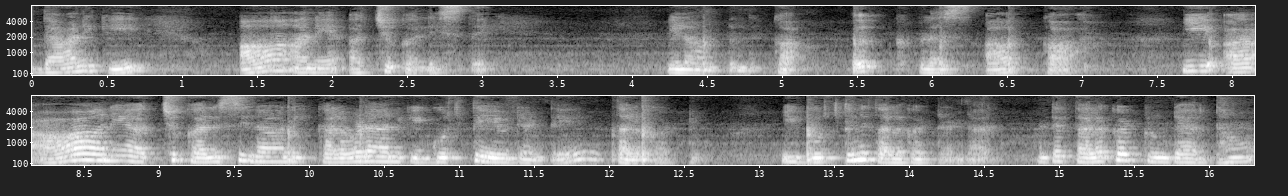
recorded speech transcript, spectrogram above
దానికి ఆ అనే అచ్చు కలిస్తే ఇలా ఉంటుంది. కా. ఎక్ ప్లస్ ఆ కా. ఈ ఆ అనే అచ్చు కలిసిడానికి కలవడానికి గుర్తు ఏమిటంటే తలకట్టు. ఈ గుర్తుని తలకట్టు అంటారు. అంటే తలకట్టు ఉంటే అర్థం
